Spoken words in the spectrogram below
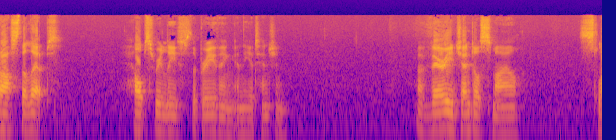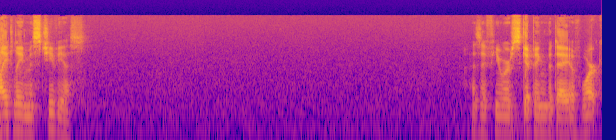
across the lips helps release the breathing and the attention. A very gentle smile, slightly mischievous. As if you were skipping the day of work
